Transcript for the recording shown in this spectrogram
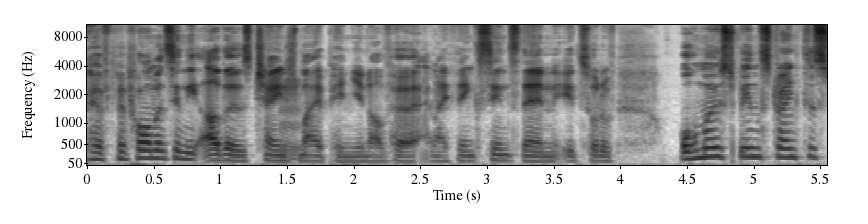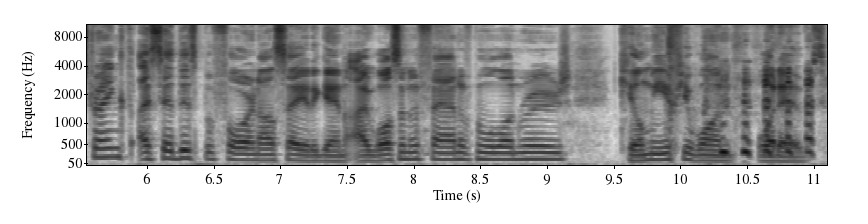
Her performance in the others changed hmm. my opinion of her, and I think since then it's sort of almost been strength to strength. I said this before, and I'll say it again. I wasn't a fan of Moulin Rouge. Kill me if you want, whatevs.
